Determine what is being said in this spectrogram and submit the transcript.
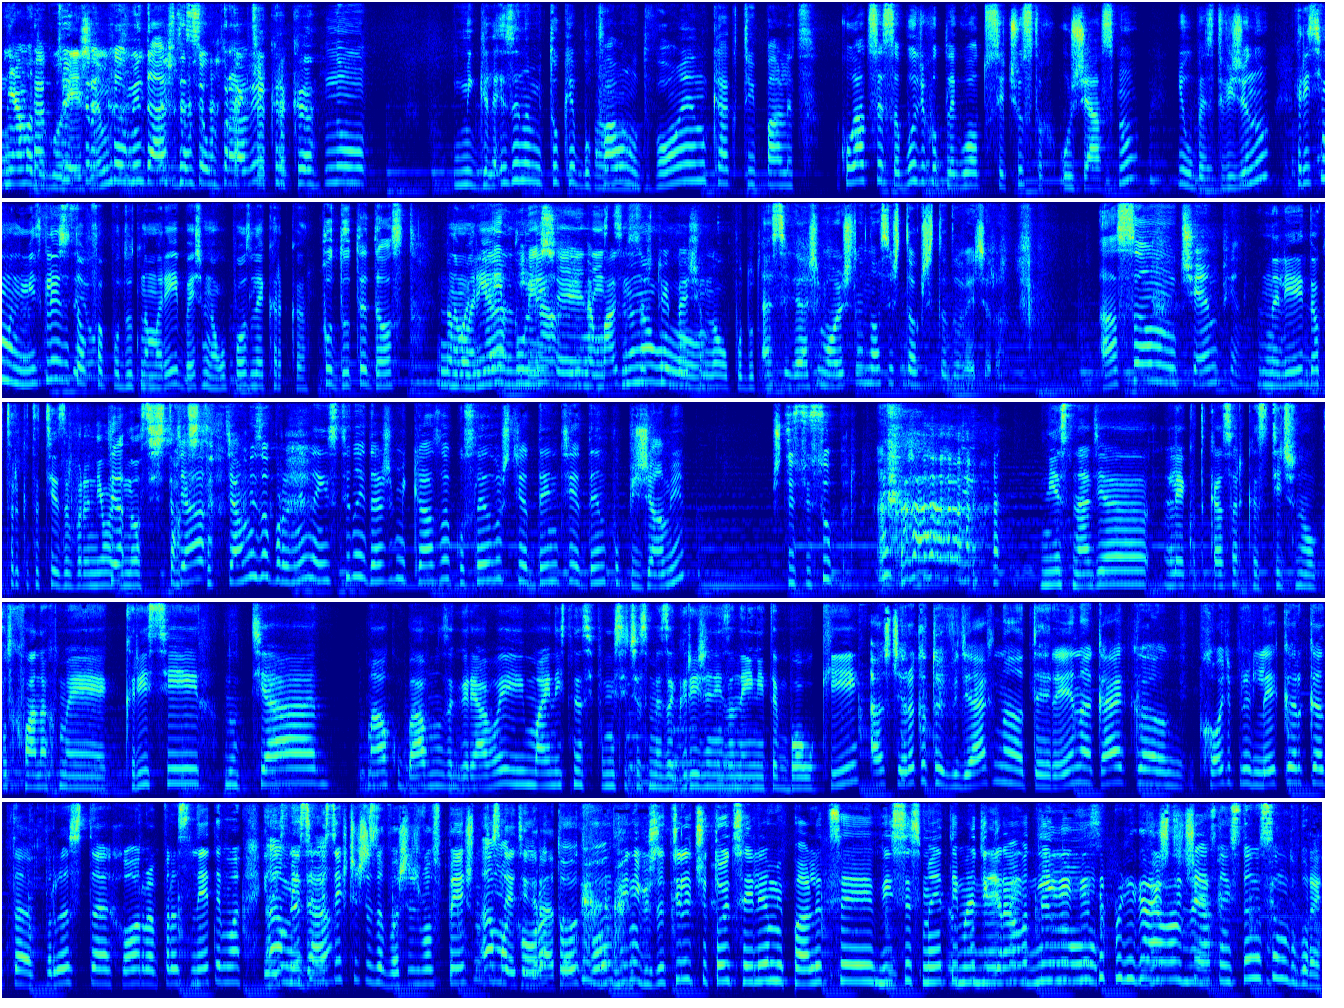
Няма да го режем. Кръка ми, да, ще се оправи. крака? Но ми глезена ми тук е буквално двоен, както и палец. Когато се събудих от леглото, се чувствах ужасно и обездвижено. Криси, ма не ми изглежда толкова подут на Мария и беше много по-зле крака. Подут е доста. На, Мария боли. беше И на Маги също много... и беше много подут. А сега ще можеш ли да носиш токчета до вечера? Аз съм чемпион. Нали докторката ти е забранила да носиш тя, токчета? тя ми забрани наистина и даже ми каза, ако следващия ден ти е ден по пижами, ще си супер. Ние с Надя леко така саркастично подхванахме Криси, но тя малко бавно загрява и май наистина си помисли, че сме загрижени за нейните болки. Аз вчера като я видях на терена, как а, ходи при лекарката, пръста, хора, пръснете ма. И наистина Ами си да. мислех, че ще завършиш в спешното Ама след хора, играта. той е двон. Вие не виждате ли, че той целият ми палец е... Вие се смеете и Ма не, подигравате, ние не но... се подиграваме. Вижте, че аз наистина не съм добре.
